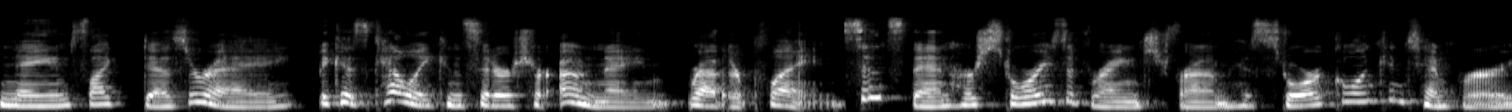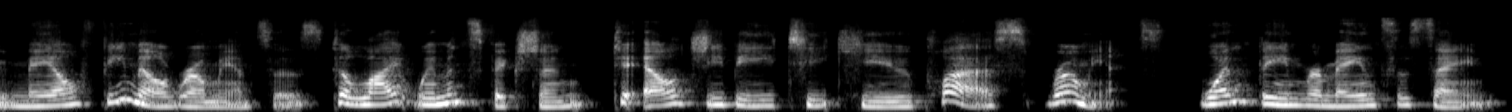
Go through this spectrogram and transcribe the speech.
names like Desiree, because Kelly considers her own name rather plain. Since then, her stories have ranged from historical and contemporary male female romances to light women's fiction to LGBTQ plus romance. One theme remains the same.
